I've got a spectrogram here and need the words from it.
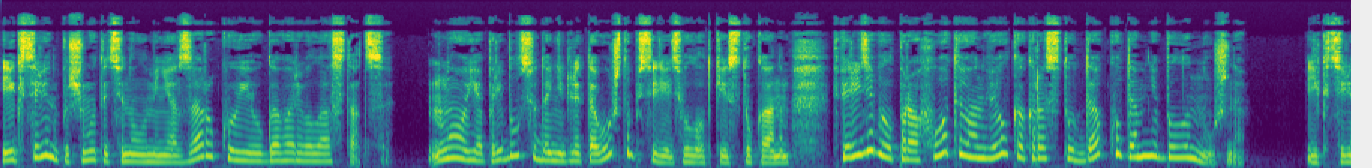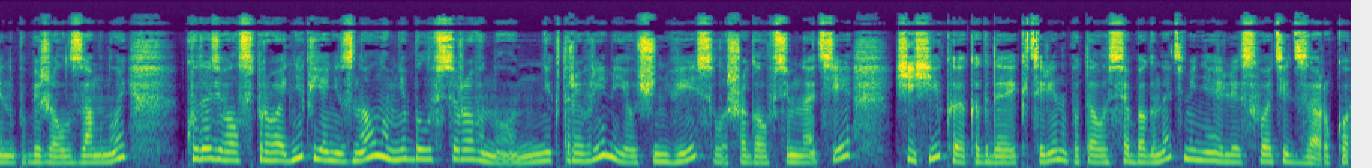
Екатерина почему-то тянула меня за руку и уговаривала остаться. Но я прибыл сюда не для того, чтобы сидеть в лодке с туканом. Впереди был пароход, и он вел как раз туда, куда мне было нужно. Екатерина побежала за мной. Куда девался проводник, я не знал, но мне было все равно. Некоторое время я очень весело шагал в темноте, хихикая, когда Екатерина пыталась обогнать меня или схватить за руку.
